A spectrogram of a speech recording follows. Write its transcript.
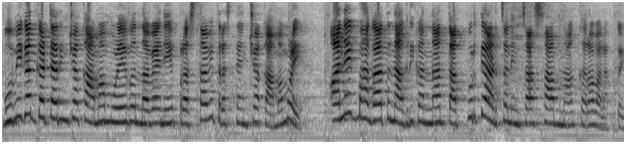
भूमिगत गटारींच्या कामामुळे व नव्याने प्रस्तावित रस्त्यांच्या कामामुळे अनेक भागात नागरिकांना तात्पुरत्या अडचणींचा सामना करावा लागतोय.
